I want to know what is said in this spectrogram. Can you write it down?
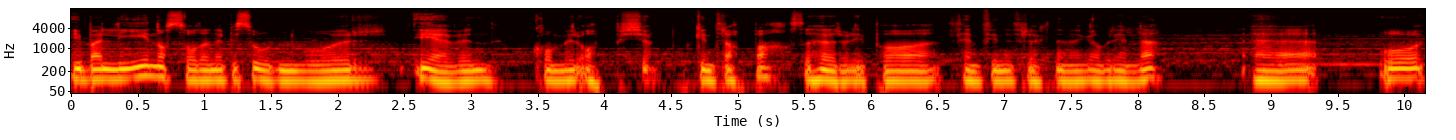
i Berlin og så den episoden hvor Even kommer opp kjøkkentrappa. Så hører de på Fem fine frøkner med Gabrielle. Eh, og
